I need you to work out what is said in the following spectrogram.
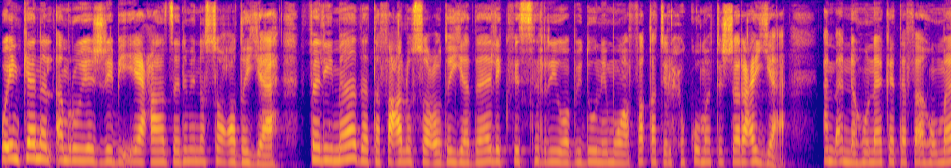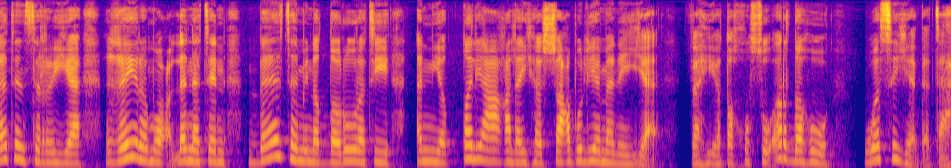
وإن كان الأمر يجري بإعاز من السعودية فلماذا تفعل السعودية ذلك في السر وبدون موافقة الحكومة الشرعية؟ أم أن هناك تفاهمات سرية غير معلنة بات من الضرورة أن يطلع عليها الشعب اليمني فهي تخص أرضه وسيادته.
